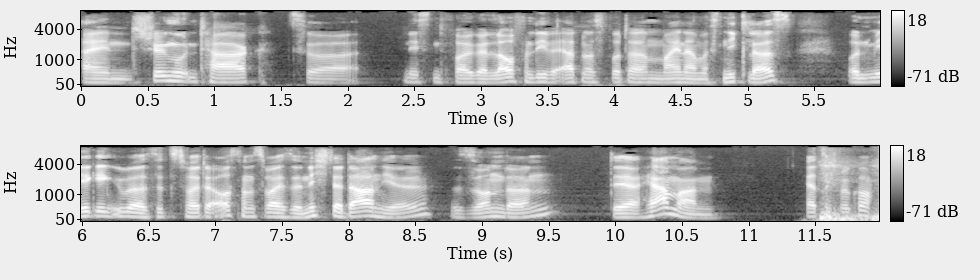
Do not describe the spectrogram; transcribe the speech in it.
Einen schönen guten Tag zur nächsten Folge Laufen, liebe Erdnussbutter. Mein Name ist Niklas und mir gegenüber sitzt heute ausnahmsweise nicht der Daniel, sondern der Hermann. Herzlich willkommen.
